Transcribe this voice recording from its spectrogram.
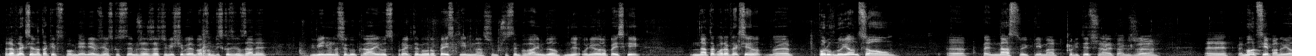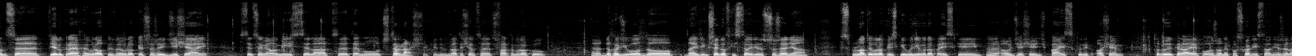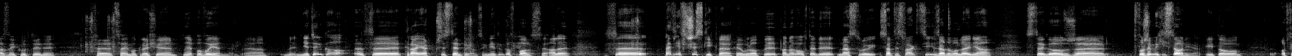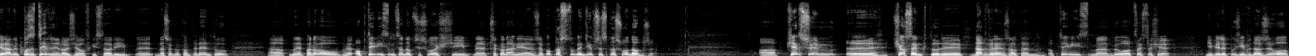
refleksję, na takie wspomnienie, w związku z tym, że rzeczywiście byłem bardzo blisko związany w imieniu naszego kraju z projektem europejskim, naszym przystępowaniem do e, Unii Europejskiej, na taką refleksję e, porównującą e, pewien nastrój, klimat polityczny, ale także e, emocje panujące w wielu krajach Europy, w Europie szerzej dzisiaj, z tym, co miało miejsce lat e, temu 14, kiedy w 2004 roku e, dochodziło do największego w historii rozszerzenia Wspólnoty Europejskiej, Unii Europejskiej e, o 10 państw, z których 8 to były kraje położone po wschodniej stronie żelaznej kurtyny w całym okresie e, powojennym. E, Nie tylko w krajach przystępujących, nie tylko w Polsce, ale w pewnie wszystkich krajach Europy panował wtedy nastrój satysfakcji, zadowolenia z tego, że tworzymy historię i to otwieramy pozytywny rozdział w historii e, naszego kontynentu. Panował optymizm co do przyszłości, e, przekonanie, że po prostu będzie wszystko szło dobrze. A pierwszym e, ciosem, który nadwyrężał ten optymizm, było coś, co się niewiele później wydarzyło.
